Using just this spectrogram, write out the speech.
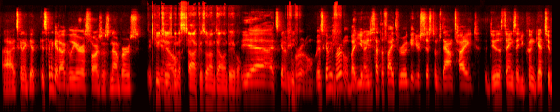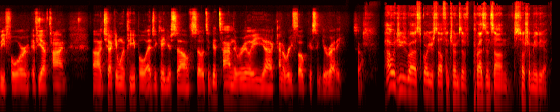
Uh, it's gonna get it's gonna get uglier as far as those numbers. Q two is gonna suck, is what I'm telling people. Yeah, it's gonna be brutal. it's gonna be brutal, but you know, you just have to fight through it, get your systems down tight, do the things that you couldn't get to before if you have time. Uh, check in with people, educate yourself. So it's a good time to really uh, kind of refocus and get ready. So. How would you uh, score yourself in terms of presence on social media?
